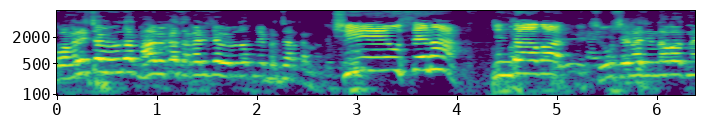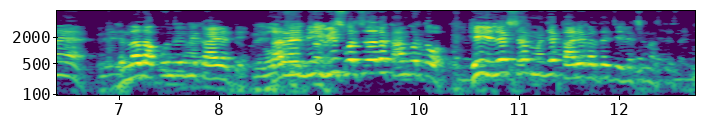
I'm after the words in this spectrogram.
काँग्रेसच्या विरोधात महाविकास आघाडीच्या विरोधात मी प्रचार करणार. शिवसेना जिंदाबाद. शिवसेना जिंदाबाद नाही आहे. ह्यांना दाखवून देईल मी काय आहे ते. कारण मी वीस वर्ष झालं काम करतो. हे इलेक्शन म्हणजे कार्यकर्त्याचे इलेक्शन असते साहेब.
